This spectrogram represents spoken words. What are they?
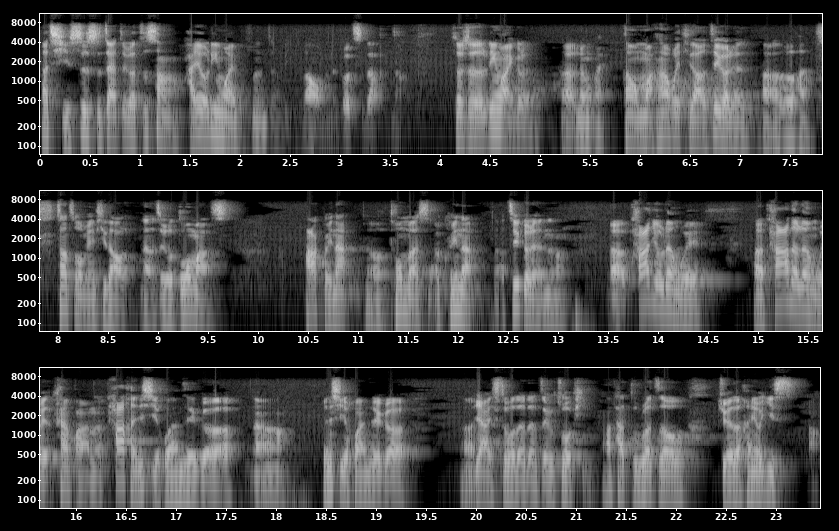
那启示是在这个之上还有另外一部分真理让我们能够知道啊。这是另外一个人呃认为，那我们马上会提到这个人啊，厄罕。上次我们也提到了，那这个多马斯阿奎纳啊，Thomas Aquina 啊，这个人呢，呃，他就认为啊，他的认为看法呢，他很喜欢这个啊，很喜欢这个啊亚里士多德的这个作品啊，他读了之后觉得很有意思啊，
